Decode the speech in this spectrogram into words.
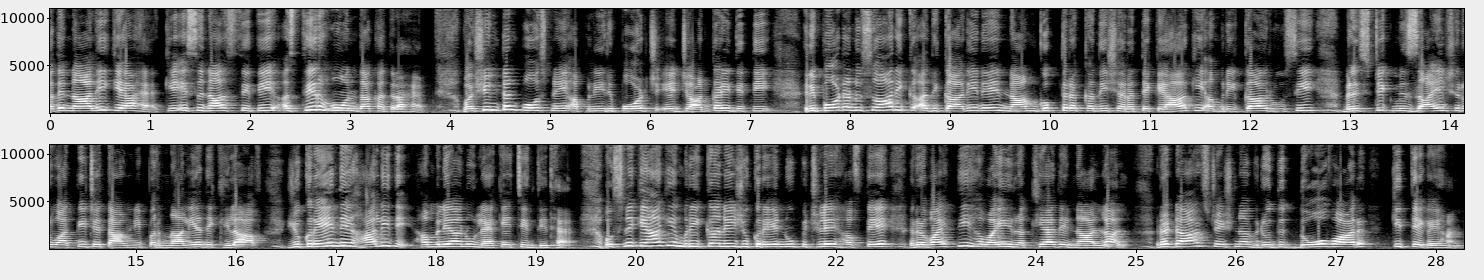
ਅਤੇ ਨਾਲ ਹੀ ਕਿਹਾ ਹੈ ਕਿ ਇਸ ਨਾਲ ਸਥਿਤੀ ਅਸਥਿਰ ਹੋਣ ਦਾ ਖਤਰਾ ਹੈ। ਵਾਸ਼ਿੰਗਟਨ ਪੋਸਟ ਨੇ ਆਪਣੀ ਰਿਪੋਰਟ 'ਚ ਇਹ ਜਾਣਕਾਰੀ ਦਿੱਤੀ। ਰਿਪੋਰਟ ਅਨੁਸਾਰ ਇੱਕ ਅਧਿਕਾਰੀ ਨੇ ਨਾਮ ਗੁਪਤ ਰੱਖਣ ਦੀ ਸ਼ਰਤ ਤੇ ਕਿਹਾ ਕਿ ਅਮਰੀਕਾ ਰੂਸੀ ਬੈਲਿਸਟਿਕ ਮਿਜ਼ਾਈਲ ਸ਼ੁਰੂਆਤੀ ਚੇਤਾਵਨੀ ਪ੍ਰਣਾਲੀਆਂ ਦੇ ਖਿਲਾਫ ਯੂਕਰੇਨ ਦੇ ਹਾਲੀ ਦੇ ਹਮਲਿਆਂ ਨੂੰ ਲੈ ਕੇ ਚਿੰਤਿਤ ਹੈ। ਉਸਨੇ ਕਿਹਾ ਕਿ ਅਮਰੀਕਾ ਨੇ ਯੂਕਰੇਨ ਨੂੰ ਪਿਛਲੇ ਹਫ਼ਤੇ ਰਵਾਇਤੀ ਹਵਾਈ ਰੱਖਿਆ ਦੇ ਨਾਲ-ਨਾਲ ਰਡਾਰ ਸਟੇਸ਼ਨਾਂ ਵਿਰੁੱਧ ਦੋ ਵਾਰ ਕੀਤੇ ਗਏ ਹਨ।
